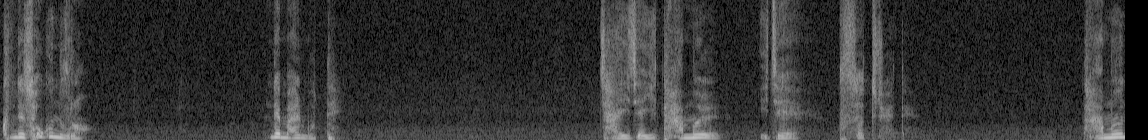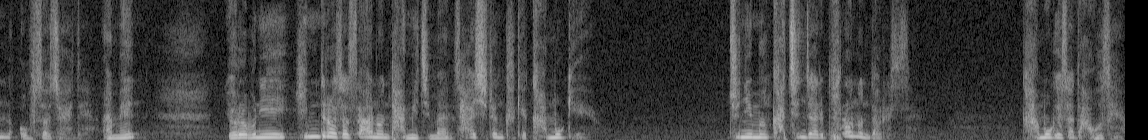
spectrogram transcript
근데 속은 울어. 근데 말 못해. 자, 이제 이 담을 이제 부서뜨려야 돼. 담은 없어져야 돼. 아멘. 여러분이 힘들어서 쌓아놓은 담이지만 사실은 그게 감옥이에요. 주님은 갇힌 자를 풀어놓는다 그랬어요. 감옥에서 나오세요.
